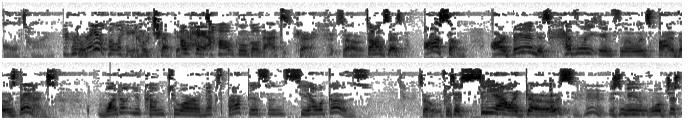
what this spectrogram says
all time. Go- really? Go check it out. okay, out. I'll Google that. Okay, so Tom says, Awesome. Our band is heavily influenced by those bands. Why don't you come to our next practice and see how it goes? So if we say see how it goes, mm-hmm. this means we'll just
